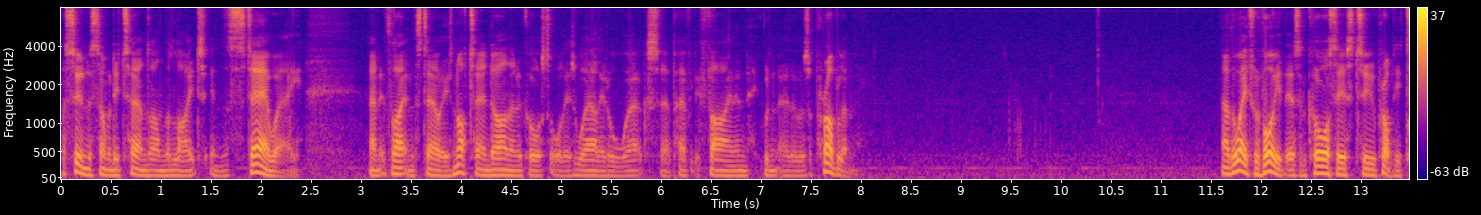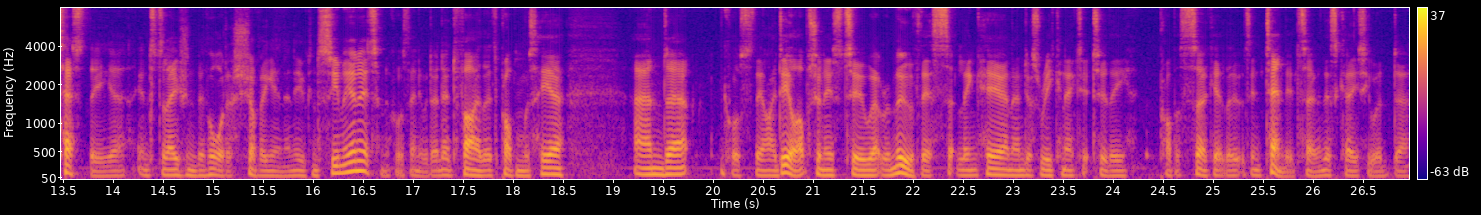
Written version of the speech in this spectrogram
as soon as somebody turns on the light in the stairway. And if the light in the stairway is not turned on, then of course all is well, it all works uh, perfectly fine, and you wouldn't know there was a problem. Now the way to avoid this, of course, is to probably test the uh, installation before just shoving in a new consumer unit, and of course then you would identify that the problem was here, and uh, of course, the ideal option is to uh, remove this link here and then just reconnect it to the proper circuit that it was intended. So in this case, you would uh,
